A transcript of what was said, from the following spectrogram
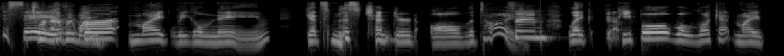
to say for everyone. for my legal name gets misgendered all the time same like Yeah. people will look at my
